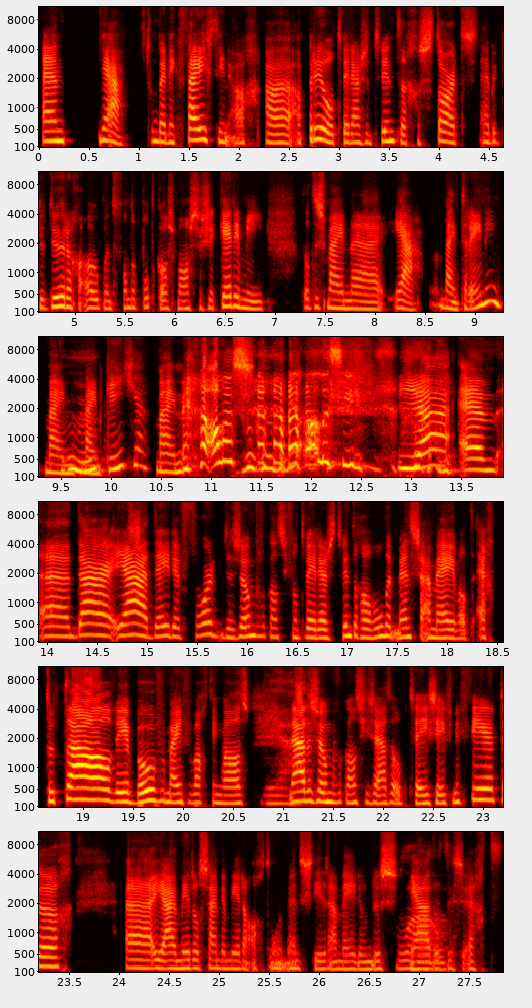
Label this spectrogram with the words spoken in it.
En ja, toen ben ik 15 ag- eh, april 2020 gestart. Heb ik de deuren geopend van de Podcast Masters Academy. Dat is mijn, eh, ja, mijn training, mijn, Mhm. mijn kindje, mijn alles. Ja, alles zien. Ja, en eh, daar ja, deden voor de zomervakantie van 2020 al 100 mensen aan mee. Wat echt totaal weer boven mijn verwachting was. Ja. Na de zomervakantie zaten we op 247. Eh ja, inmiddels zijn er meer dan 800 mensen die eraan meedoen. Dus ja, dat is echt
